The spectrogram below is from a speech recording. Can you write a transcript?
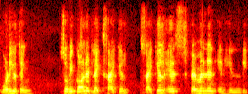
What do you think? So we call it like cycle. Cycle is feminine in Hindi.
